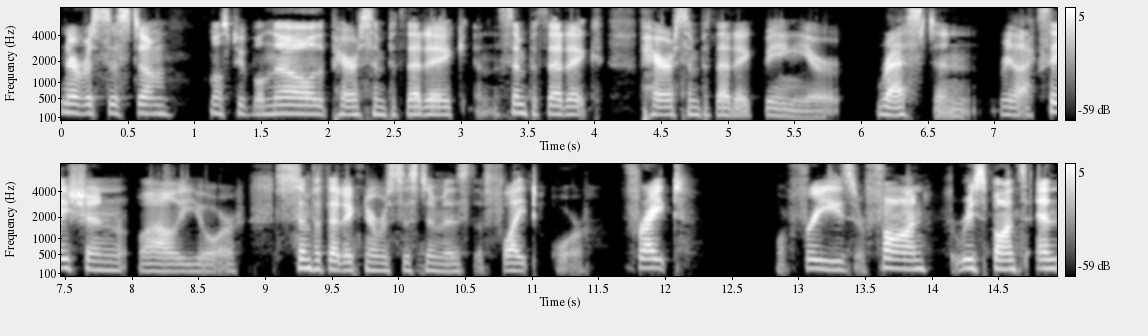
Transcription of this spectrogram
nervous system most people know the parasympathetic and the sympathetic. Parasympathetic being your rest and relaxation, while your sympathetic nervous system is the flight or fright or freeze or fawn response. And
